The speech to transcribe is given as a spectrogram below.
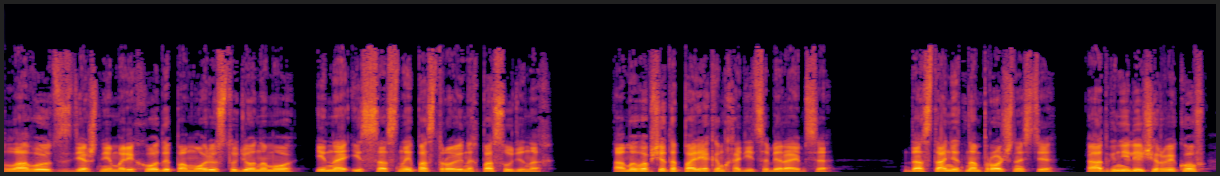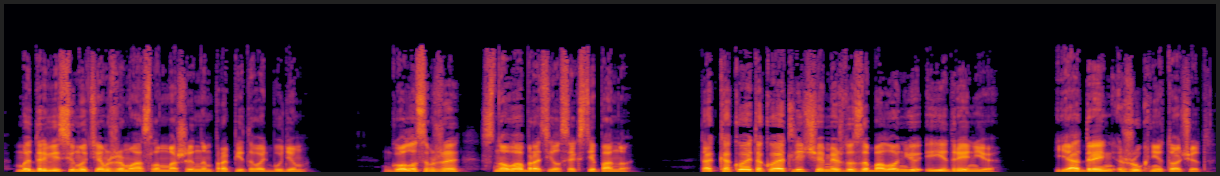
Плавают здешние мореходы по морю студеному и на из сосны построенных посудинах. А мы вообще-то по рекам ходить собираемся. Достанет нам прочности, а от гнили и червяков мы древесину тем же маслом машинным пропитывать будем. Голосом же снова обратился к Степану. «Так какое такое отличие между заболонью и ядренью? Ядрень жук не точит.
